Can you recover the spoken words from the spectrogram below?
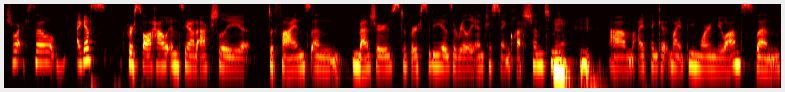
Sure. So I guess first of all, how INSEAD actually defines and measures diversity is a really interesting question to me. Mm. Um, I think it might be more nuanced than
